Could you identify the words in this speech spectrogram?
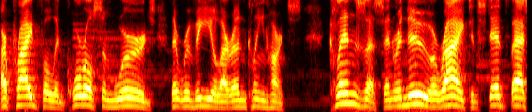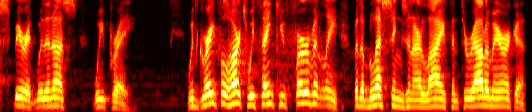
our prideful and quarrelsome words that reveal our unclean hearts. Cleanse us and renew a right and steadfast spirit within us, we pray. With grateful hearts, we thank you fervently for the blessings in our life and throughout America.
